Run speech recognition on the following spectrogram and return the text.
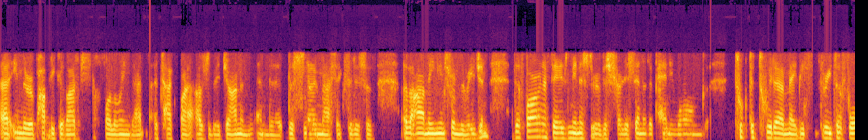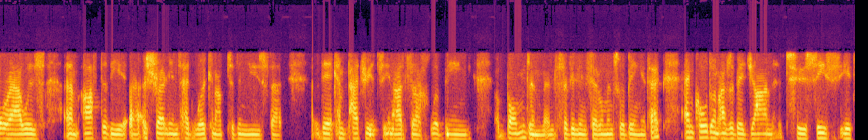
uh, in the Republic of Artsakh following that attack by Azerbaijan and, and the, the slow mass exodus of of Armenians from the region. The Foreign Affairs Minister of Australia, Senator Penny Wong, took to Twitter maybe three to four hours um, after the uh, Australians had woken up to the news that their compatriots in Artsakh were being bombed and, and civilian settlements were being attacked, and called on Azerbaijan to cease its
